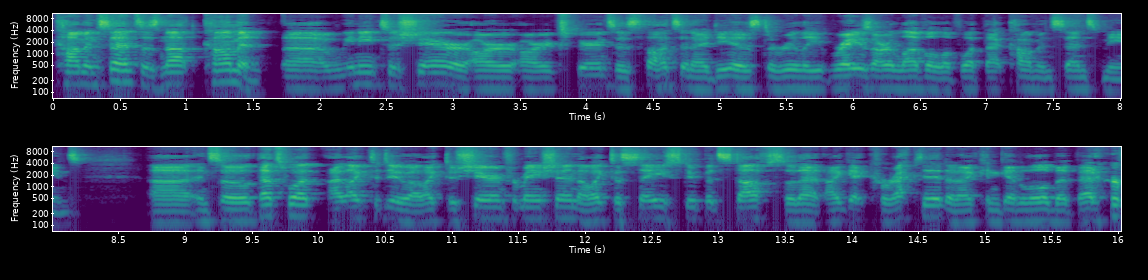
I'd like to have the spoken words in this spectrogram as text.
common sense is not common. Uh, we need to share our, our experiences, thoughts, and ideas to really raise our level of what that common sense means. Uh, and so that's what I like to do. I like to share information. I like to say stupid stuff so that I get corrected and I can get a little bit better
